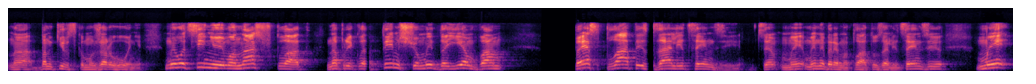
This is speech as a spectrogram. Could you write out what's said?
на банкірському жаргоні. Ми оцінюємо наш вклад, наприклад, тим, що ми даємо вам без плати за ліцензії. Це ми, ми не беремо плату за ліцензію. Ми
